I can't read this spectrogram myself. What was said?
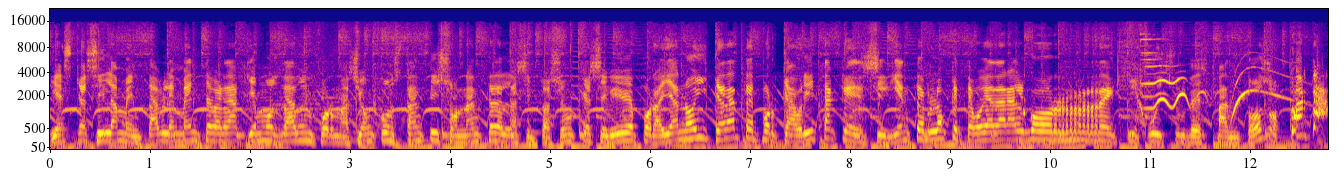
Y es que sí, lamentablemente, ¿verdad? Aquí hemos dado información constante y sonante de la situación que se vive por allá, ¿no? Y quédate porque ahorita que siguiente bloque te voy a dar algo regijo y espantoso. ¡Corta!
